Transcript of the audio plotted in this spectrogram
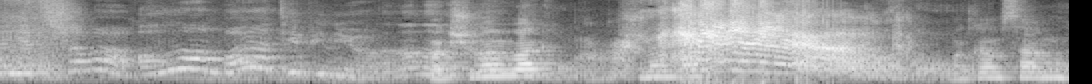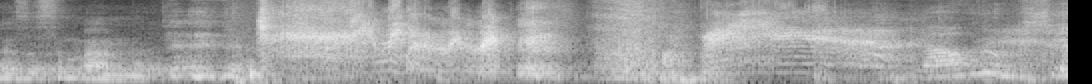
Ay yatışa bak. Allah'ım baya tepiniyor. Lan, Bak şuna bir bak. Şuna bir bak. Bakalım sen mi hızlısın ben mi? Yavrum bir şey.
